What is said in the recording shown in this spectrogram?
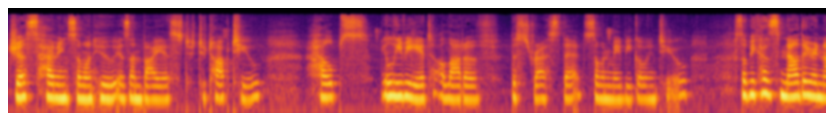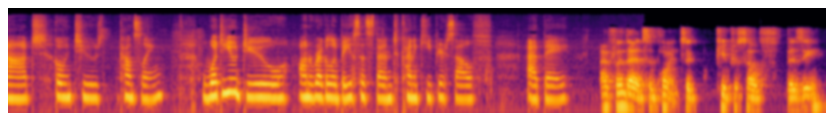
just having someone who is unbiased to talk to helps alleviate a lot of the stress that someone may be going to. So, because now that you're not going to counseling, what do you do on a regular basis then to kind of keep yourself at bay? I find that it's important to keep yourself busy.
